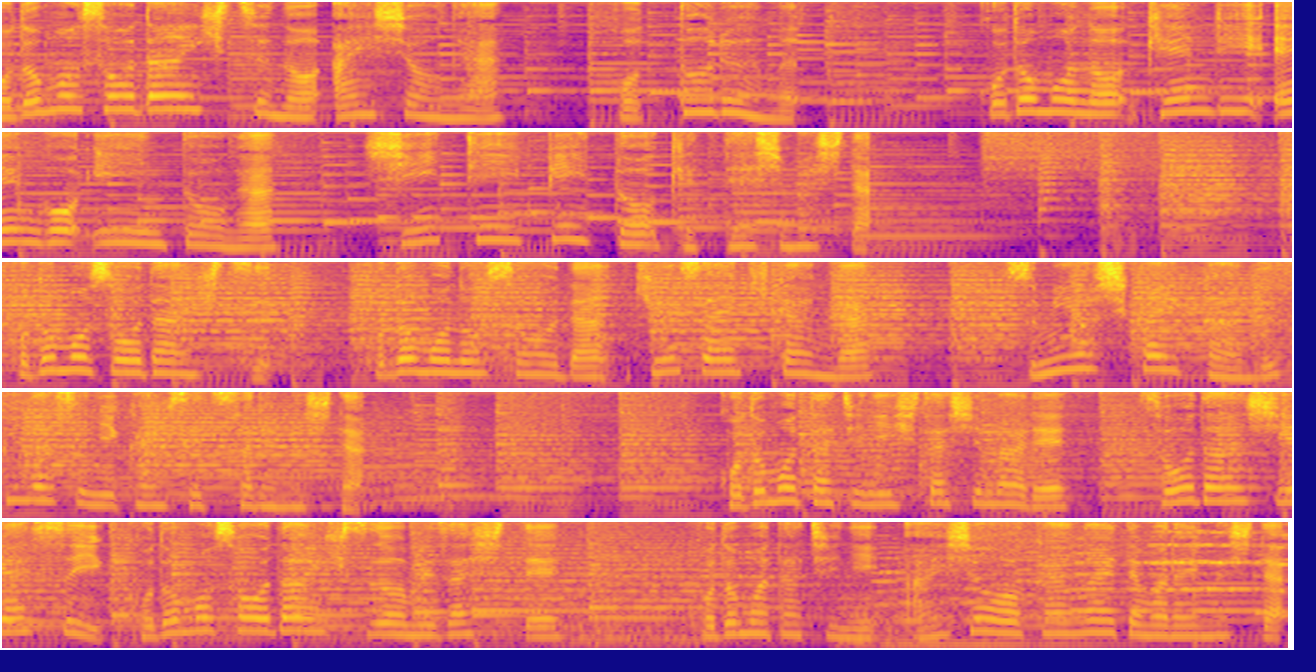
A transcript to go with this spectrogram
子ども相談室の愛称がホットルーム。子どもの権利援護委員等が CTP と決定しました。子ども相談室子どもの相談救済機関が住吉会館ルピナスに開設されました。子どもたちに親しまれ相談しやすい子ども相談室を目指して子どもたちに愛称を考えてもらいました。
